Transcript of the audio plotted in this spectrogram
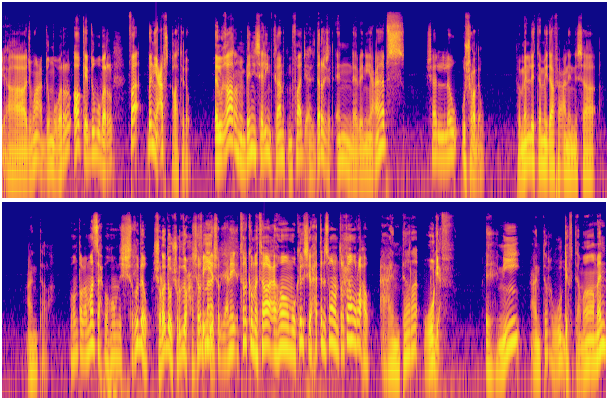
يا جماعة بدون مبرر. أوكي بدون مبرر. فبني عبس قاتلوا. الغارة من بني سليم كانت مفاجئة لدرجة أن بني عبس شلوا وشردوا. فمن اللي تم يدافع عن النساء؟ عنترة وهم طبعا ما انسحبوا هم شردوا. شردوا شردوا شرد حرفيا شرد يعني تركوا متاعهم وكل شيء حتى نسوانهم تركوهم وراحوا عنترة وقف. هني عنترة وقف تماما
